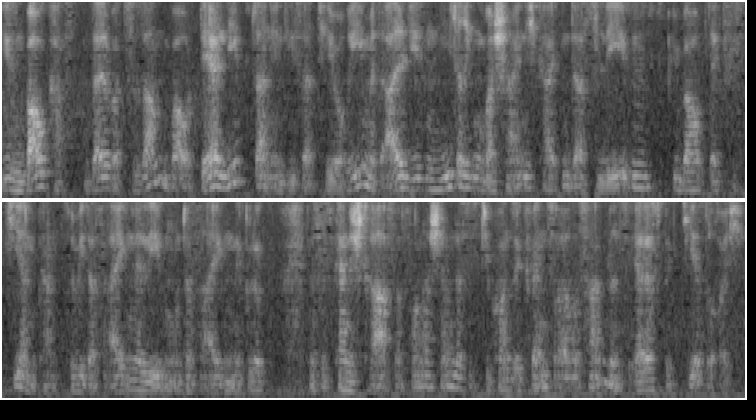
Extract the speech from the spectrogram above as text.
diesen Baukasten selber zusammenbaut, der lebt dann in dieser Theorie mit all diesen niedrigen Wahrscheinlichkeiten, dass Leben überhaupt existieren kann, sowie das eigene Leben und das eigene Glück. Das ist keine Strafe von Hashem, das ist die Konsequenz eures Handelns. Er respektiert euch.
